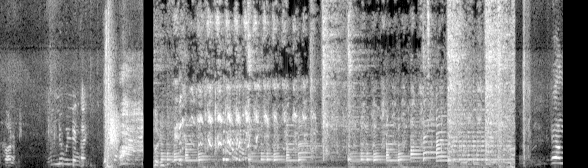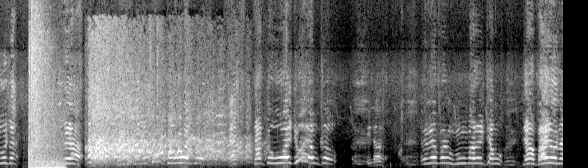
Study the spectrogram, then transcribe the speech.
કણ ઉલ્લી ઉલ્લી થાય એ એલા અરે પણ હું મારે જાઉં જ્યાં ભાઈઓ ને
